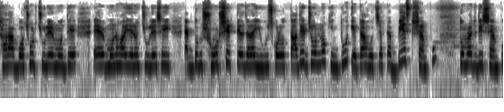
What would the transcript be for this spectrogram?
সারা বছর চুলের মধ্যে মনে হয় যেন চুলে সেই একদম সর্ষের তেল যারা ইউজ করো, তাদের জন্য কিন্তু এটা হচ্ছে একটা বেস্ট শ্যাম্পু তোমরা যদি শ্যাম্পু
